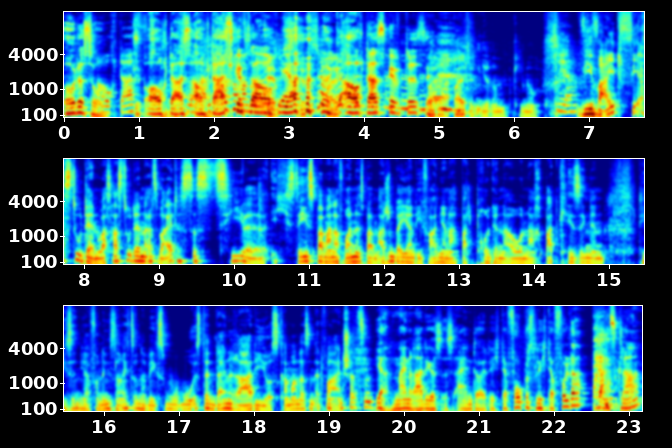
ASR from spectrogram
Oder so. Auch das. Auch das, So, auch ich das auch schon gibt's mal auch. Ja. Gibt's auch das gibt es. Ja. Bald, bald in ihrem Kino. Ja. Wie weit fährst du denn? Was hast du denn als weitestes Ziel? Ich sehe es bei meiner Freundin, ist beim Aschenbechern, die fahren ja nach Bad Brüggenau, nach Bad Kissingen. Die sind ja von links nach rechts unterwegs. Wo, wo ist denn dein Radius? Kann man das in etwa einschätzen? Ja, mein Radius ist eindeutig. Der Fokus liegt auf Fulda, ganz klar.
